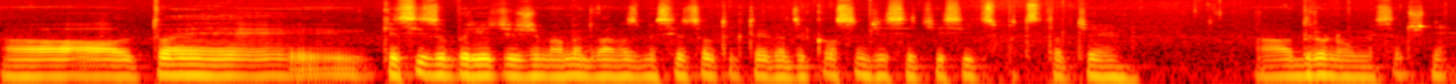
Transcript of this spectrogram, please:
Uh, to je, keď si zoberiete, že máme 12 mesiacov, tak to je viac ako 80 tisíc v podstate uh, dronov mesačne.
